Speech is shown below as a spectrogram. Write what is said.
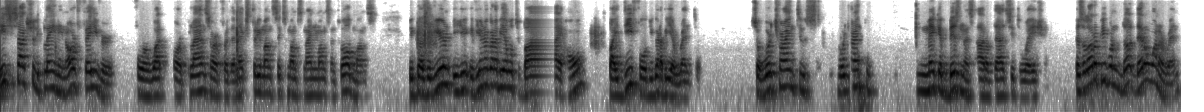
this is actually playing in our favor for what our plans are for the next three months, six months, nine months, and 12 months. Because if you're if you're not going to be able to buy a home by default, you're going to be a renter. So we're trying to we're trying to make a business out of that situation. Because a lot of people don't, they don't want to rent;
